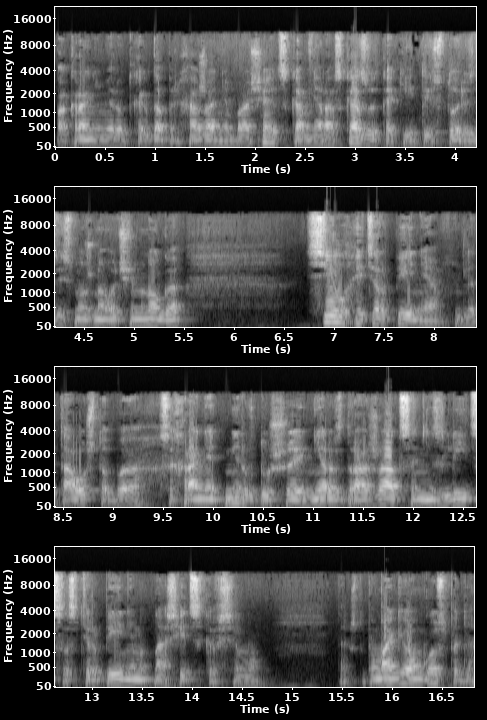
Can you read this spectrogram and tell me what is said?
По крайней мере, вот когда прихожане обращаются ко мне, рассказывают какие-то истории, здесь нужно очень много сил и терпения для того, чтобы сохранять мир в душе, не раздражаться, не злиться, с терпением относиться ко всему. Так что помоги вам, Господи.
